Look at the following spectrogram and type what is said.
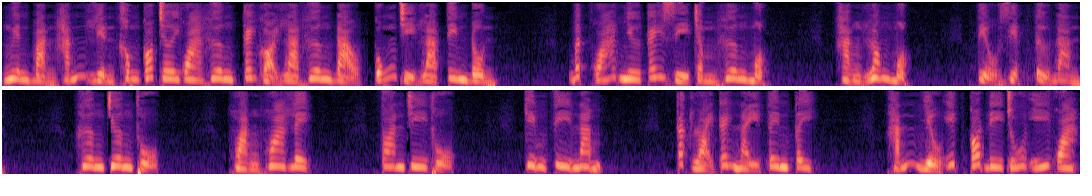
Nguyên bản hắn liền không có chơi qua hương, cái gọi là hương đạo cũng chỉ là tin đồn. Bất quá như cái gì trầm hương một. Hàng long một. Tiểu diệp tử đàn. Hương trương thụ. Hoàng hoa lê. Toan chi thụ. Kim ti nam. Các loại cái này tên cây. Hắn nhiều ít có đi chú ý qua.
